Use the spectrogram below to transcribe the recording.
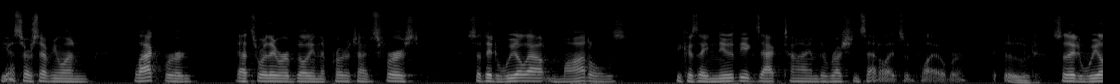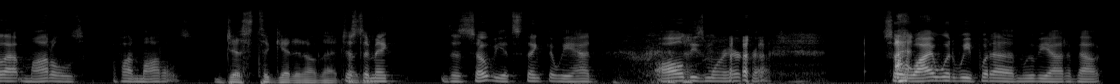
the SR-71 Blackbird, that's where they were building the prototypes first. So they'd wheel out models because they knew the exact time the Russian satellites would fly over. dude. So they'd wheel out models upon models Just to get it on that. just to make the Soviets think that we had all these more aircraft. So I- why would we put a movie out about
